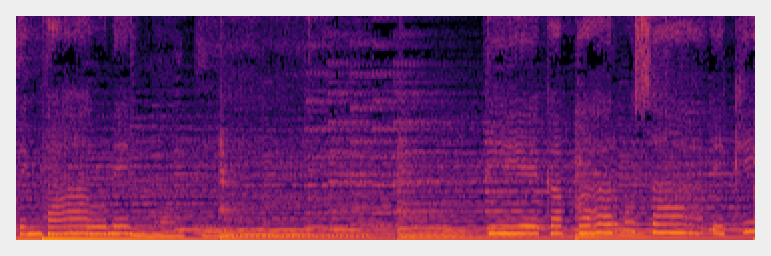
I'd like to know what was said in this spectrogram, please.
sing tau ning ati Piye kabarmu saiki?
